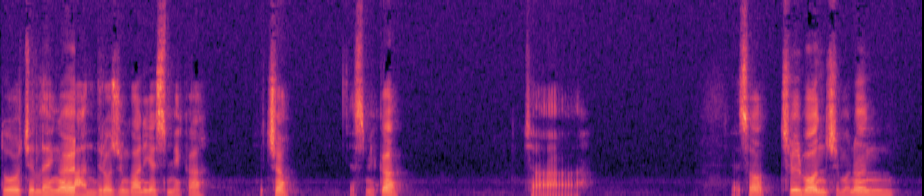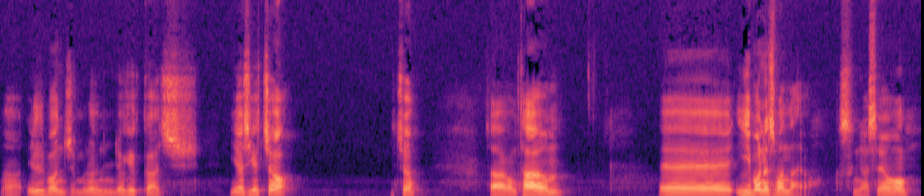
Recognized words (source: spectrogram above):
도르틸랭을 만들어준 거 아니겠습니까? 그렇죠? 됐습니까? 자, 그래서 7번 지문은 어, 1번 지문은 여기까지 이해하시겠죠? 그렇죠? 자, 그럼 다음 에, 2번에서 만나요. 안녕하세요.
